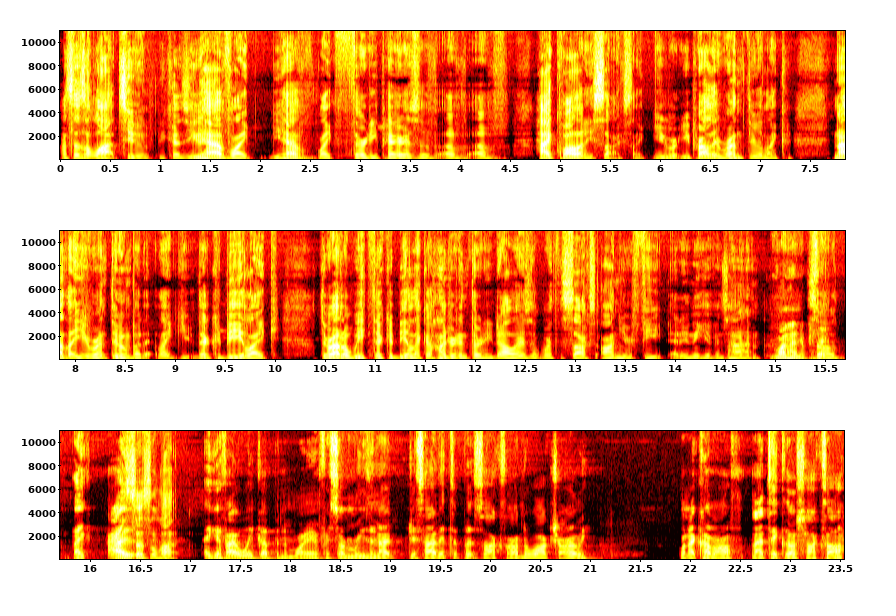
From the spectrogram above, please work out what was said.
that says a lot too because you have like you have like thirty pairs of of of high quality socks. Like you you probably run through like not that you run through them, but like you, there could be like throughout a week there could be like hundred and thirty dollars worth of socks on your feet at any given time. 100%. So. Like I That says a lot. like if I wake up in the morning and for some reason I decided to put socks on to walk Charlie, when I come off and I take those socks off,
